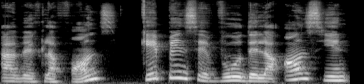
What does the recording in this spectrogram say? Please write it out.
avec la France? Que pensez-vous de la ancienne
